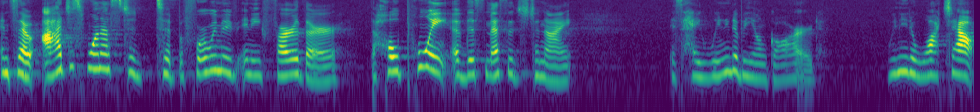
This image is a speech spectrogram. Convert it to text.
And so I just want us to, to before we move any further, the whole point of this message tonight is hey, we need to be on guard. We need to watch out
